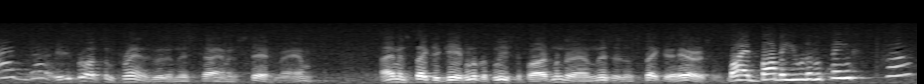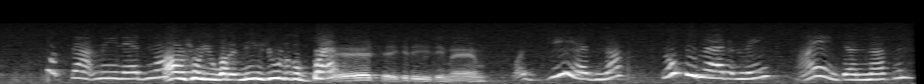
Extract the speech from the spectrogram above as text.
I don't. He brought some friends with him this time instead, ma'am. I'm Inspector Gable of the police department, and this is Inspector Harrison. Why, Bobby, you little thing. Huh? What's that mean, Edna? I'll show you what it means, you little brat. Yeah, take it easy, ma'am. Why, gee, Edna. Don't be mad at me. I ain't done nothing.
